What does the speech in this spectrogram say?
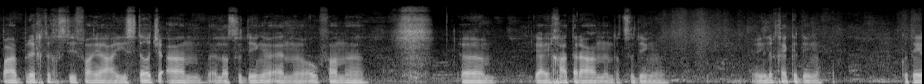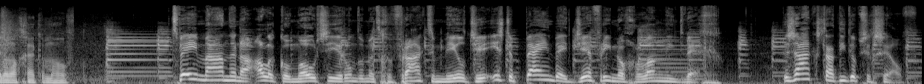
paar berichten gestuurd van ja, je stelt je aan en dat soort dingen. En eh, ook van eh, ehm, ja, je gaat eraan en dat soort dingen. Hele gekke dingen. Ik word helemaal gek in mijn hoofd. Twee maanden na alle commotie rondom het gevraagde mailtje... is de pijn bij Jeffrey nog lang niet weg. De zaak staat niet op zichzelf.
